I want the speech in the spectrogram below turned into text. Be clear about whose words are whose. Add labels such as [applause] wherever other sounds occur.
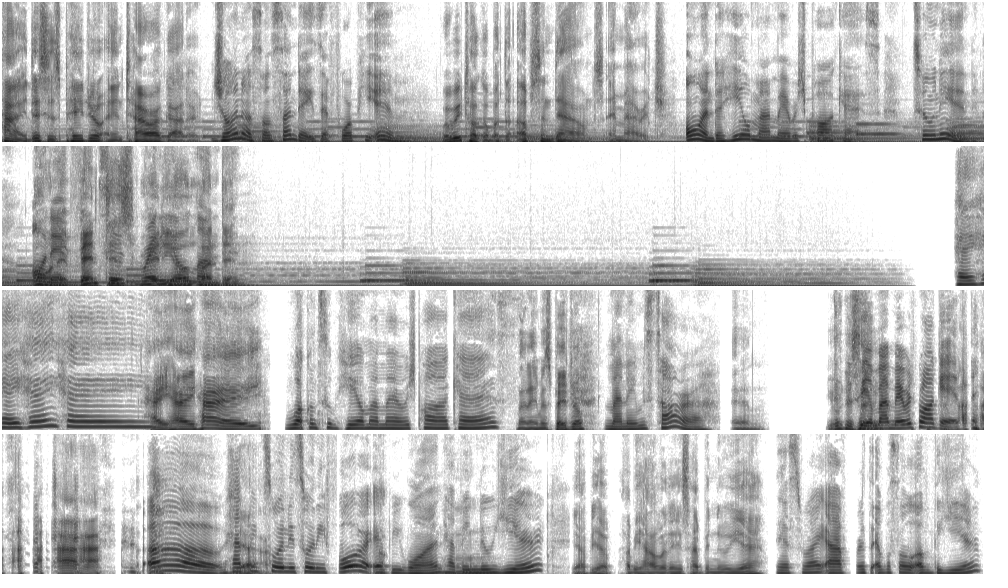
Speaker 1: Hi, this is Pedro and Tara Goddard,
Speaker 2: Join us on Sundays at 4 p.m.
Speaker 1: where we talk about the ups and downs in marriage.
Speaker 2: on the Heal My Marriage podcast. Tune in on,
Speaker 1: On
Speaker 2: Adventist
Speaker 1: Adventist
Speaker 2: Radio,
Speaker 1: Radio
Speaker 2: London. Hey, hey, hey, hey.
Speaker 1: Hey, hey, hey.
Speaker 2: Welcome to Heal My Marriage podcast.
Speaker 1: My name is Pedro,
Speaker 2: My name is Tara.
Speaker 1: and you
Speaker 2: This is
Speaker 1: it.
Speaker 2: My Marriage podcast. [laughs] [laughs] oh, happy
Speaker 1: Yeah.
Speaker 2: 2024, everyone. Happy
Speaker 1: Mm.
Speaker 2: New Year.
Speaker 1: Yep, yep. Happy holidays. Happy New Year.
Speaker 2: That's right. Our first episode of the year.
